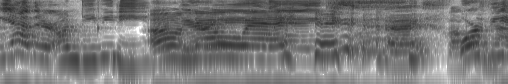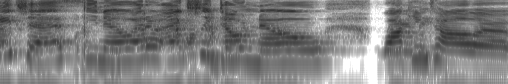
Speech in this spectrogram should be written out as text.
yeah, they're on DVD. They're Oh, no way. Okay, or something happened. VHS. You know, I don't I actually don't know. Walking Tall uh,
